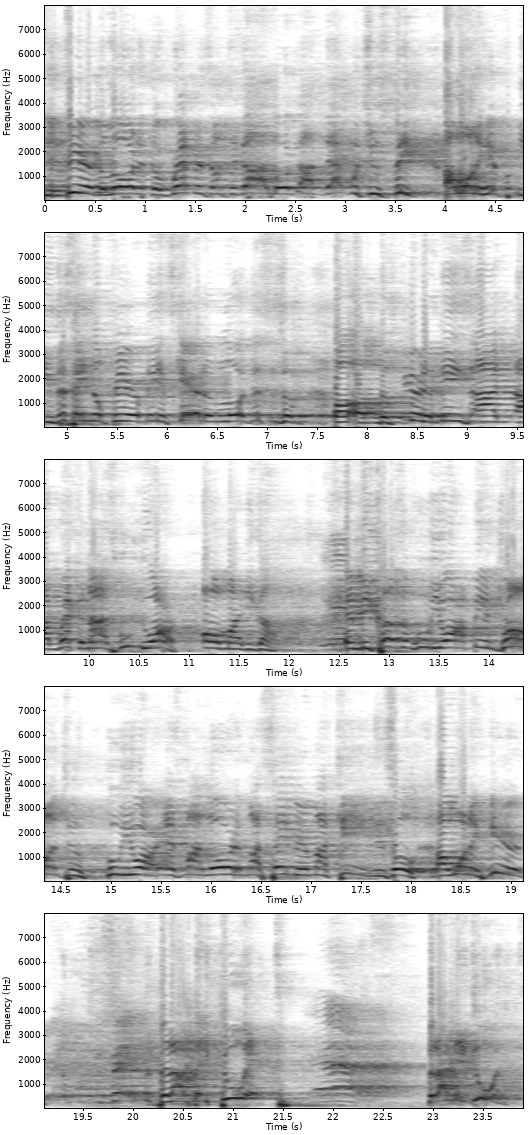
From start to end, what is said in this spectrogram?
And the fear of the Lord is the reverence unto God, Lord God, that which you speak. I want to hear from you. This ain't no fear of being scared of the Lord. This is a, a, a the fear that means I, I recognize who you are, Almighty God. And because of who you are, being drawn to who you are as my Lord and my Savior and my King. And so I want to hear that I may do it. Yes. That I may do it.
